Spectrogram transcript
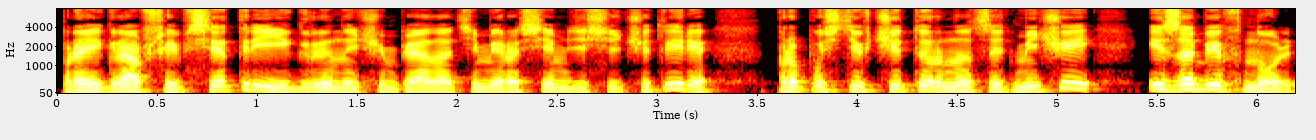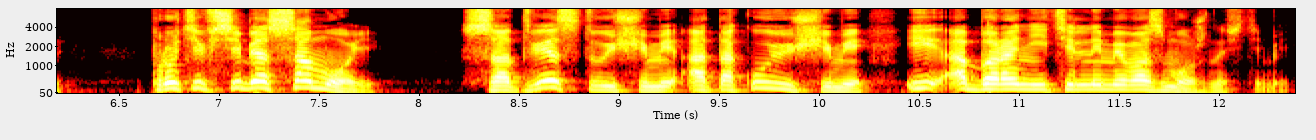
проигравшей все три игры на чемпионате мира 74, пропустив 14 мячей и забив 0, против себя самой, с соответствующими атакующими и оборонительными возможностями.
